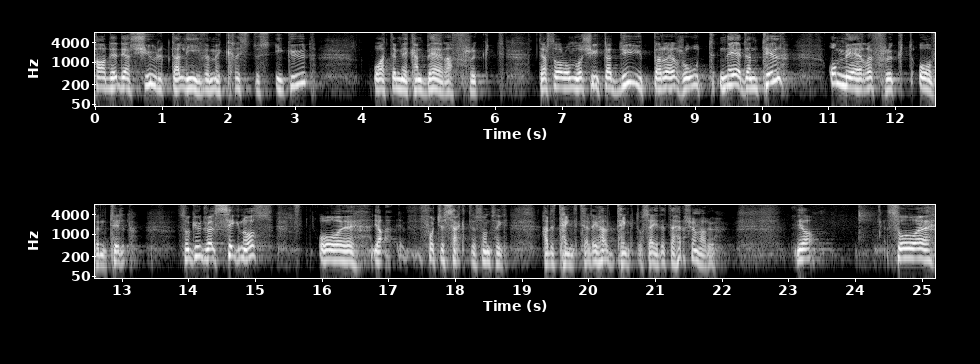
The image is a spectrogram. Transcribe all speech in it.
har det der skjulte livet med Kristus i Gud, og at vi kan bære frukt. Der står det om å skyte dypere rot nedentil og mer frukt oventil. Så Gud velsigne oss. Og eh, ja, jeg får ikke sagt det sånn som jeg hadde tenkt til. Jeg hadde tenkt å si dette her, skjønner du. Ja, så uh,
